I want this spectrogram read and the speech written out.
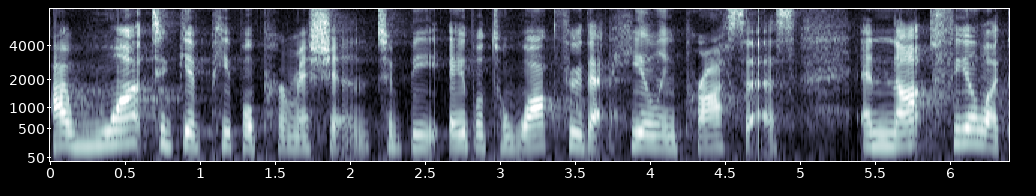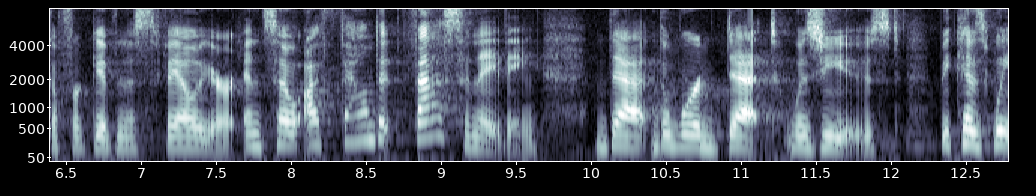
I want to give people permission to be able to walk through that healing process and not feel like a forgiveness failure. And so I found it fascinating that the word debt was used because we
